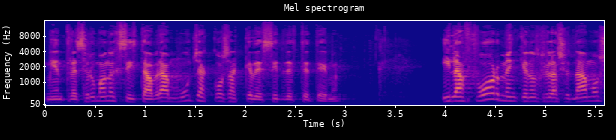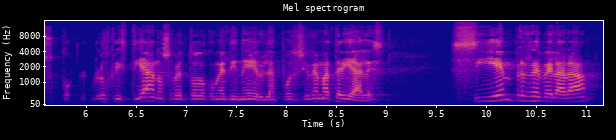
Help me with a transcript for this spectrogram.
mientras el ser humano exista, habrá muchas cosas que decir de este tema. Y la forma en que nos relacionamos los cristianos, sobre todo con el dinero y las posesiones materiales, siempre revelará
